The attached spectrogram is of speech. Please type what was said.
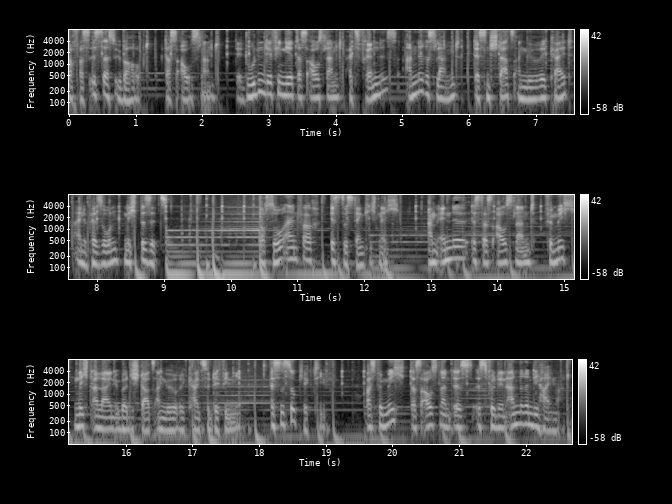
Doch was ist das überhaupt, das Ausland? Der Duden definiert das Ausland als fremdes, anderes Land, dessen Staatsangehörigkeit eine Person nicht besitzt. Doch so einfach ist es, denke ich, nicht. Am Ende ist das Ausland für mich nicht allein über die Staatsangehörigkeit zu definieren. Es ist subjektiv. Was für mich das Ausland ist, ist für den anderen die Heimat.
